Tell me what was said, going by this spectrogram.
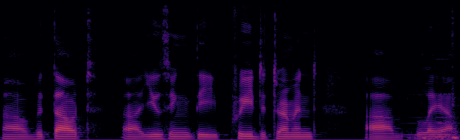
uh, without uh, using the predetermined uh, layout.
